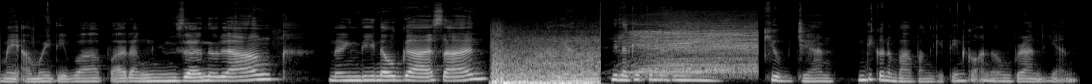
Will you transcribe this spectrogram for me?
May amoy, di ba? Parang yung sa ano lang, na hindi naugasan. Ayan, nilagay ko na rin yung cube dyan. Hindi ko nababanggitin kung ano ang brand yan.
